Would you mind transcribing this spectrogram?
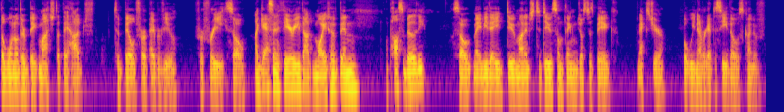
the one other big match that they had to build for a pay per view for free. So I guess in theory that might have been a possibility. So maybe they do manage to do something just as big next year, but we never get to see those kind of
